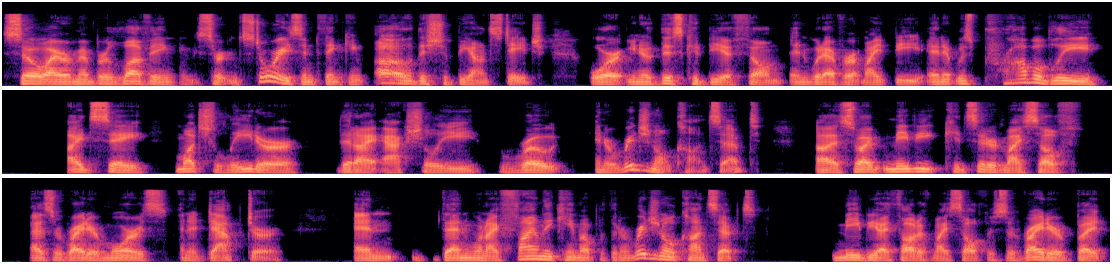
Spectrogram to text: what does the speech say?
So I remember loving certain stories and thinking, oh, this should be on stage, or you know, this could be a film and whatever it might be. And it was probably, I'd say, much later that I actually wrote an original concept. Uh, so I maybe considered myself as a writer more as an adapter. And then when I finally came up with an original concept, maybe I thought of myself as a writer. But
